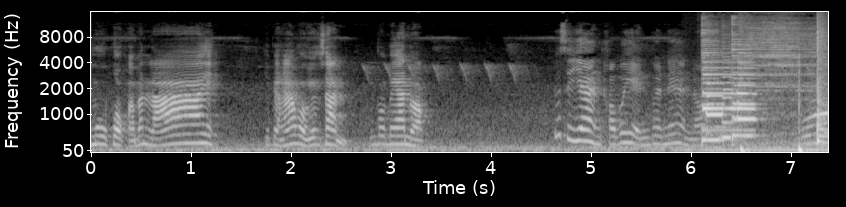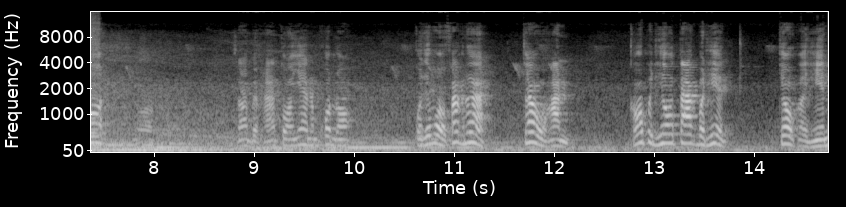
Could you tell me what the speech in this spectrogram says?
หมู่พวกข่อยมันหลายอย่าไปหาบอกจังซั่นมันบ่แม่นดอกก็สิย่านเขาไปเห็นเพิ่นได้หั่นเนาะโอ้ยสร้างไปหาตัวแย่น้ำข้นเนาะก็จะบอกฟังเด้อเจ้าหัน เขาไปเที่ยวต่างประเทศ เจ้าก็เห็น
